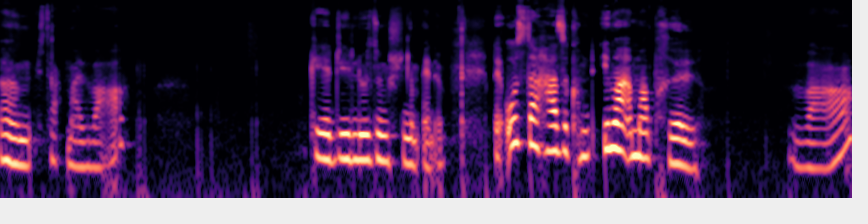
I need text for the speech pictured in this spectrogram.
Ähm, ich sag mal wahr. Okay, die Lösung steht am Ende. Der Osterhase kommt immer im April. Wahr.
